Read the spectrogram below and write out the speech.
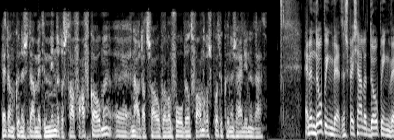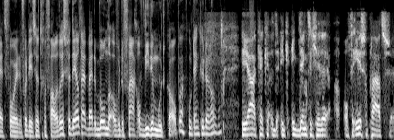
dan kunnen ze daar met een mindere straf afkomen. Uh, nou, dat zou ook wel een voorbeeld voor andere sporten kunnen zijn inderdaad. En een dopingwet, een speciale dopingwet voor, voor dit soort gevallen. Er is verdeeldheid bij de bonden over de vraag of die er moet kopen. Hoe denkt u daarover? Ja, kijk, ik, ik denk dat je op de eerste plaats uh,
